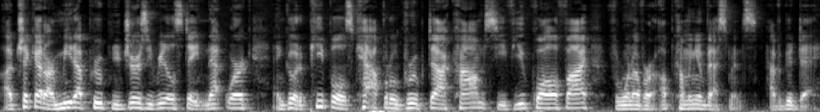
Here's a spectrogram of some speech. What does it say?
Uh, check out our meetup group, New Jersey Real Estate Network, and go to peoplescapitalgroup.com to see if you qualify for one of our upcoming investments. Have a good day.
